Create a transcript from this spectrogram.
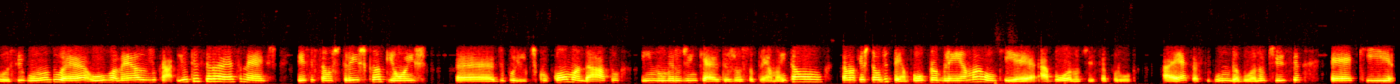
o segundo é o Romero Jucá e o terceiro é Aécio Neves. Esses são os três campeões é, de político com mandato em número de inquéritos no Supremo. Então, é uma questão de tempo. O problema, o que é a boa notícia para a essa, a segunda boa notícia, é que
